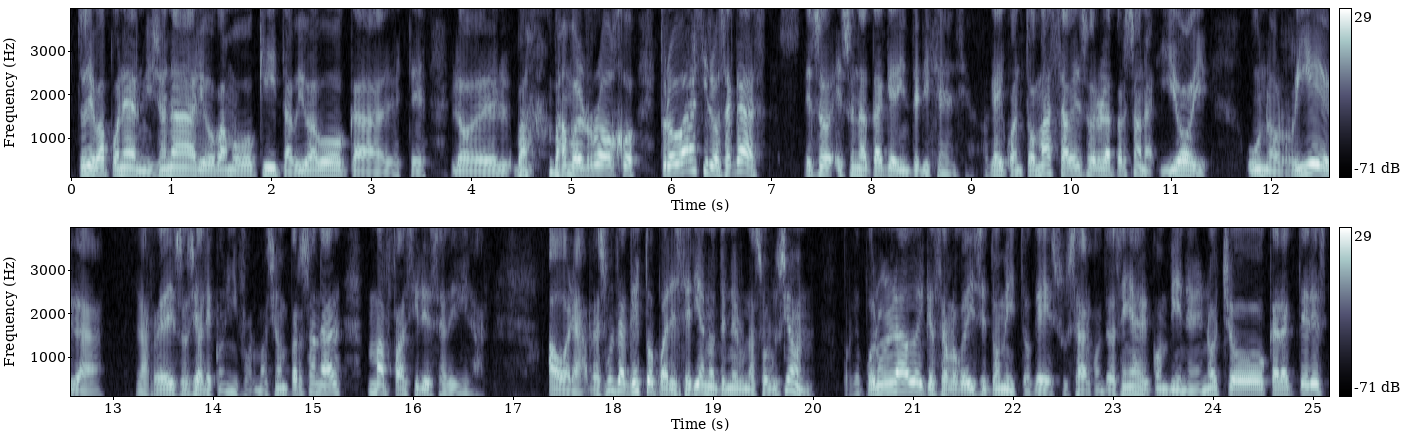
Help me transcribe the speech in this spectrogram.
Entonces va a poner millonario, vamos Boquita, viva Boca, este, vamos el rojo, probás y lo sacás. Eso es un ataque de inteligencia. ¿okay? Cuanto más sabes sobre la persona, y hoy uno riega las redes sociales con información personal, más fácil es adivinar. Ahora, resulta que esto parecería no tener una solución, porque por un lado hay que hacer lo que dice Tomito, que es usar contraseñas que convienen en ocho caracteres,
